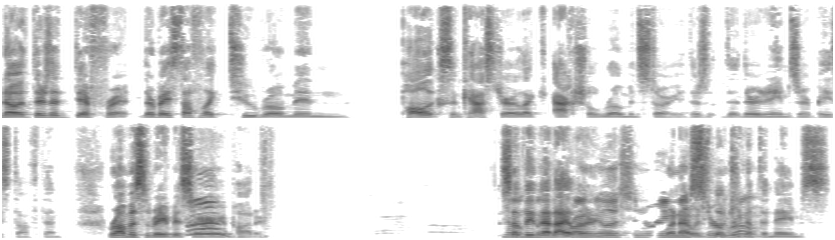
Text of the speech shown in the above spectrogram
No, there's a different. They're based off like two Roman. Pollux and Castor are like actual Roman story. There's their names are based off them. Romulus and Remus are Harry Oh. Potter. Something but that I learned Romulus and when I was looking up the names.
